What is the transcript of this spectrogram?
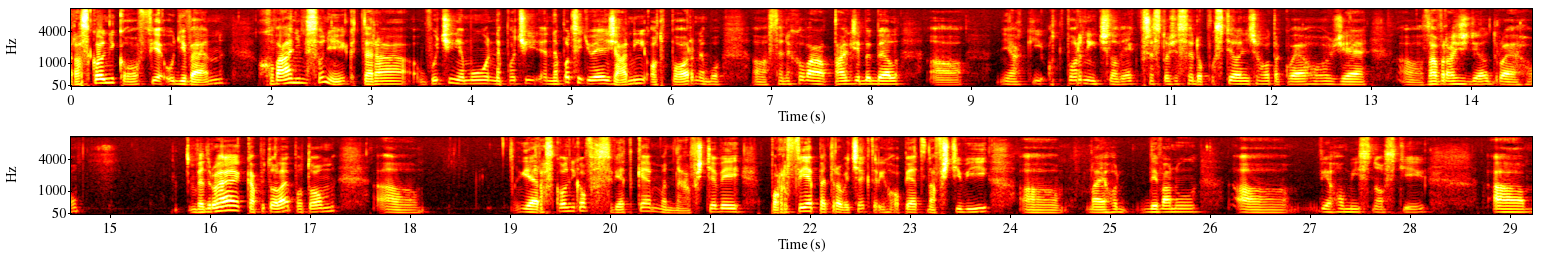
Raskolnikov je udiven chováním Sony, která vůči němu nepoči- žádný odpor nebo uh, se nechová tak, že by byl uh, nějaký odporný člověk, přestože se dopustil něčeho takového, že uh, zavraždil druhého. Ve druhé kapitole potom uh, je Raskolnikov svědkem návštěvy Porfie Petroviče, který ho opět navštíví uh, na jeho divanu uh, v jeho místnosti. A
